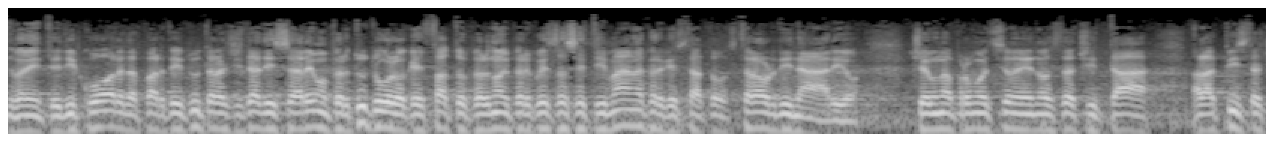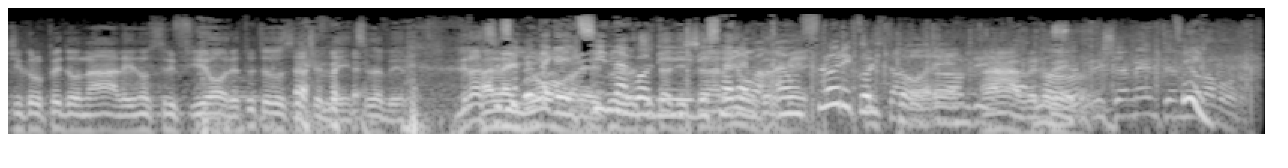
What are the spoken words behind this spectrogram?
veramente di cuore da parte di tutta la città di Sanremo per tutto quello che hai fatto per noi per questa settimana perché è stato straordinario. C'è una promozione della nostra città, alla pista ciclopedonale, ai nostri fiori, a tutte le nostre eccellenze, davvero. Grazie di cuore Sapete che il a sindaco città di- di Sanremo è un floricoltore. Ah, quello. Semplicemente il Sì. mio lavoro.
